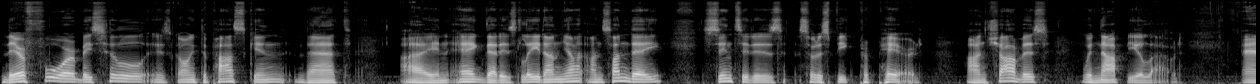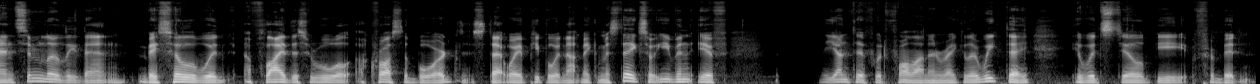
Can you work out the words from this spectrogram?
therefore, Beis Hillel is going to paskin that uh, an egg that is laid on, on Sunday, since it is, so to speak, prepared on Shabbos, would not be allowed. And similarly, then, Beis Hillel would apply this rule across the board, so that way people would not make a mistake. So even if the Yontif would fall on a regular weekday, it would still be forbidden.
